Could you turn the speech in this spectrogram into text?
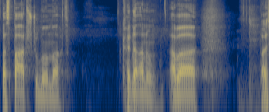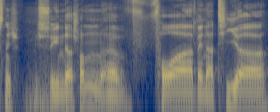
was Bartstube macht. Keine Ahnung. Aber weiß nicht. Ich sehe ihn da schon äh, vor Benatia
